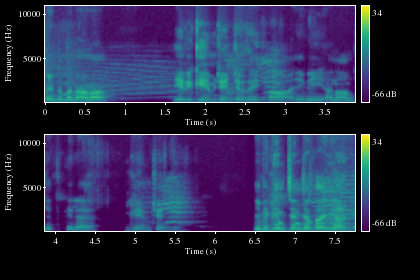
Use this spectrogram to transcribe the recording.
ਪਿੰਡ ਮਨਾਣਾ। ਇਹ ਵੀ ਗੇਮ ਚੇਂਜਰ ਦਾ ਹੀ ਹਾਂ। ਇਹ ਵੀ ਇਨਾਮ ਜਿੱਤ ਕੇ ਲਿਆਇਆ। Game changer. ਇਹ ਵੀ ਗੇਮ ਚੇਂਜਰ ਦਾ ਹੀ ਹੈ। ਹਾਂਜੀ।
